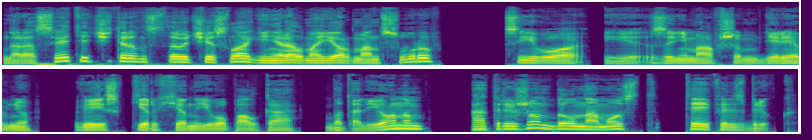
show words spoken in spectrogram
На рассвете 14 числа генерал-майор Мансуров с его и занимавшим деревню Вейскирхен его полка батальоном отрежен был на мост Тейфельсбрюк.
